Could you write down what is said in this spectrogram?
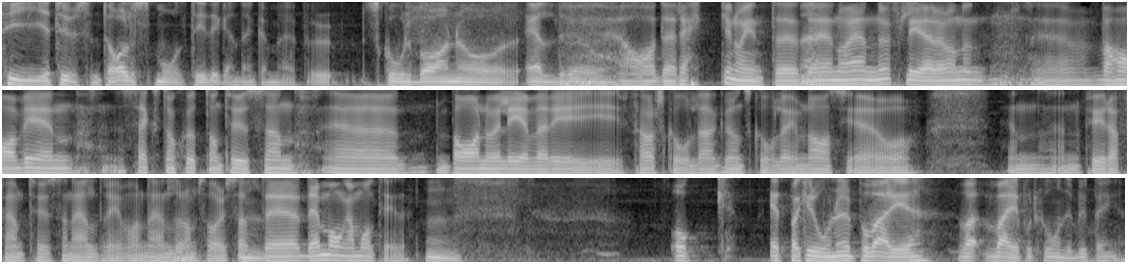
tiotusentals måltider kan jag tänka mig. För skolbarn och äldre. Och... Ja, det räcker nog inte. Nej. Det är nog ännu fler. Eh, vad har vi? 16-17 000 eh, barn och elever i förskola, grundskola, gymnasie och en, en 4-5 000 äldre i vår äldreomsorg. Så mm. det, det, är många måltider. Mm. Och ett par kronor på varje, var, varje portion, det blir pengar.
